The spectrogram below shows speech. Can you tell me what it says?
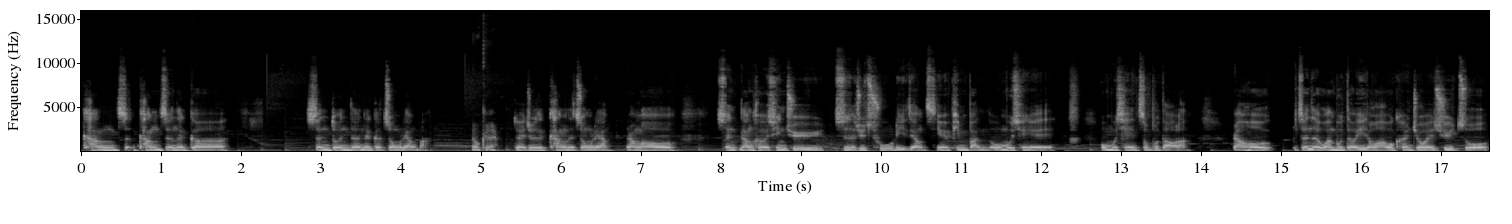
扛着扛着那个深蹲的那个重量吧。OK，对，就是扛的重量，然后先让核心去试着去处理这样子。因为平板我目前也 我目前也做不到啦。然后真的万不得已的话，我可能就会去做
